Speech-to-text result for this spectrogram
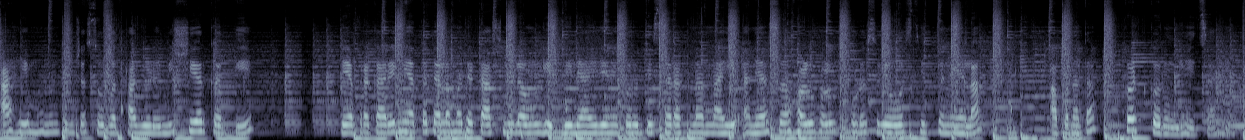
आहे म्हणून तुमच्यासोबत हा व्हिडिओ मी शेअर करते. त्या प्रकारे मी आता त्याला मध्ये टाचणी लावून घेतलेली आहे जेणेकरून ते सरकणार नाही आणि असं हळूहळू थोडंसं व्यवस्थितपणे याला आपण आता कट करून घ्यायचं आहे.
